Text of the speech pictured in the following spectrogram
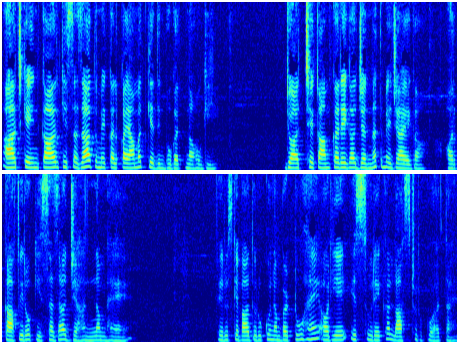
آج کے انکار کی سزا تمہیں کل قیامت کے دن بھگتنا ہوگی۔ جو اچھے کام کرے گا جنت میں جائے گا اور کافروں کی سزا جہنم ہے۔ پھر اس کے بعد رکو نمبر ٹو ہے اور یہ اس سورے کا لاسٹ رکو آتا ہے۔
